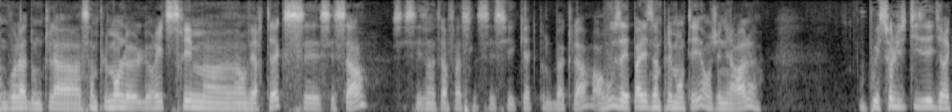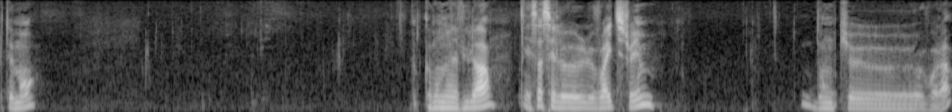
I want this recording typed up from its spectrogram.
Donc voilà, donc là, simplement le, read stream euh, en Vertex, c'est ça, c'est ces interfaces, c'est ces quatre callbacks là. Alors vous, vous n'avez pas les implémenter en général. Vous pouvez soit les utiliser directement, comme on a vu là. Et ça, c'est le, write stream. Donc euh, voilà.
